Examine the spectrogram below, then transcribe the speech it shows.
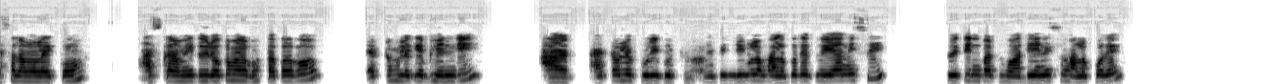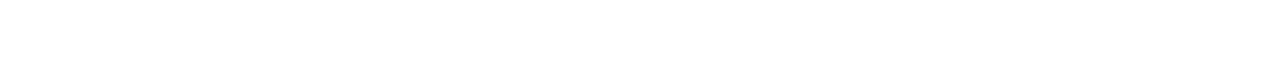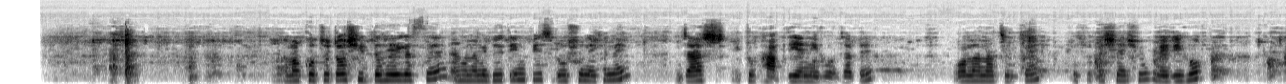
আসসালামু আলাইকুম। আজকে আমি দুই রকমের ভর্তা করব। একটা হলো গিয়ে ভেন্ডি আর একটা হলো গুড়ি কচু আমি ভেন্ডিগুলো ভালো করে ধুয়ে আনিছি। দুই তিনবার ধোয়া দিয়ে নিছি ভালো করে। আমার কচুটাও সিদ্ধ হয়ে গেছে। এখন আমি দুই তিন পিস রসুন এখানে জাস্ট একটু ভাপ দিয়ে নিব যাতে ওলা না চলবে কচুটা শেষ হোক রেডি হোক।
